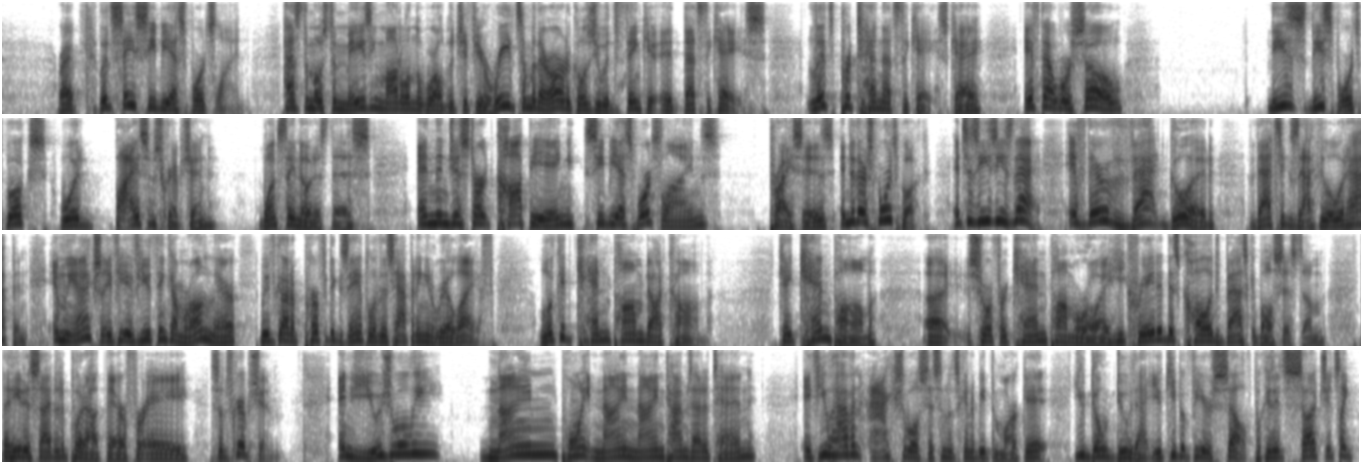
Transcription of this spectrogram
right? Let's say CBS Sportsline has the most amazing model in the world, which if you read some of their articles, you would think it, it, that's the case. Let's pretend that's the case, okay? If that were so, these these sports books would buy a subscription once they notice this, and then just start copying CBS Sportsline's prices into their sports book. It's as easy as that. If they're that good, that's exactly what would happen. And we actually, if you, if you think I'm wrong there, we've got a perfect example of this happening in real life. Look at KenPom.com. Okay, KenPom, uh, short for Ken Pomeroy, he created this college basketball system that he decided to put out there for a subscription. And usually, 9.99 times out of 10, if you have an actual system that's going to beat the market, you don't do that. You keep it for yourself because it's such, it's like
